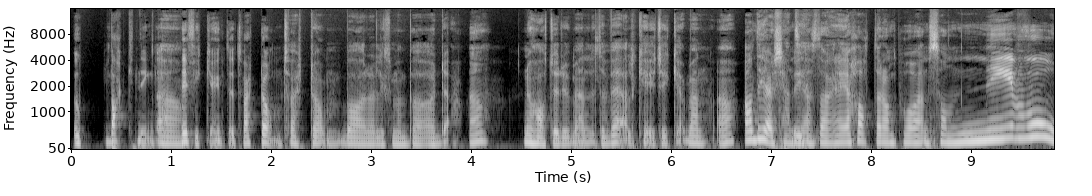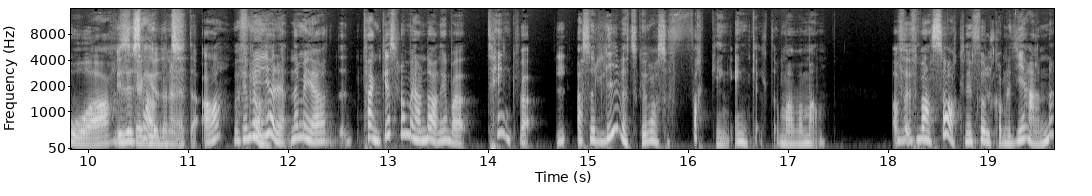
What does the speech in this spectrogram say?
uppbackning. Ja. Det fick jag inte, tvärtom. tvärtom. Bara liksom en börda. Ja. Nu hatar du män lite väl kan jag ju tycka, men ja. Ja, det har jag känt Det- senaste dagarna. Jag hatar dem på en sån nivå. Är det sant? gudarna veta. Ja, Varför men jag gör det. Nej, men jag, tanken slog mig häromdagen. Jag bara, tänk vad... Alltså livet skulle vara så fucking enkelt om man var man. För man saknar ju fullkomligt hjärna.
